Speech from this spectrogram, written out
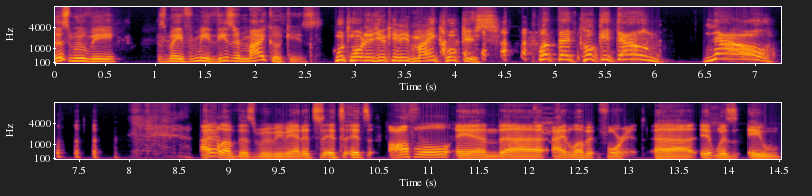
This movie is made for me. These are my cookies. Who told you you can eat my cookies? Put that cookie down now. I love this movie, man. It's it's it's awful, and uh, I love it for it. Uh, it was a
